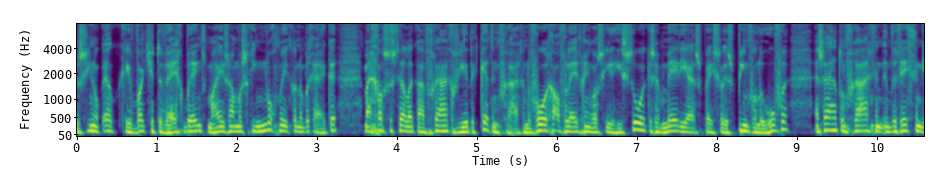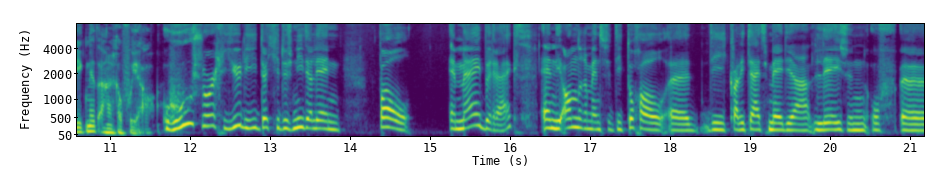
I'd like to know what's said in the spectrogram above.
zien ook elke keer wat je teweeg brengt. Maar je zou misschien nog meer kunnen bereiken. Mijn gasten stellen elkaar vragen via de kettingvraag. In de vorige aflevering was hier historicus en mediaspecialist Pien van der Hoeven. En zij had een vraag in, in de richting die ik net aangaf voor jou. Hoe zorgen jullie dat je dus niet alleen Paul en mij bereikt. En die andere mensen die toch al uh, die kwaliteitsmedia lezen of uh,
